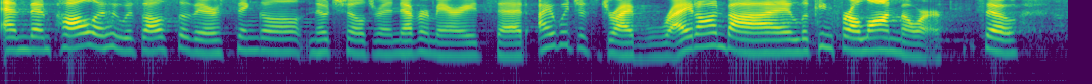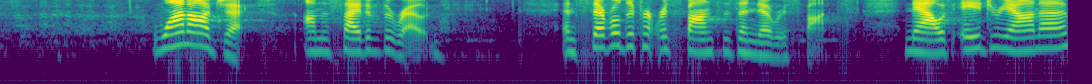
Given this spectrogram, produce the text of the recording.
And then Paula, who was also there, single, no children, never married, said, I would just drive right on by looking for a lawnmower. So, one object on the side of the road, and several different responses and no response. Now, if Adriana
